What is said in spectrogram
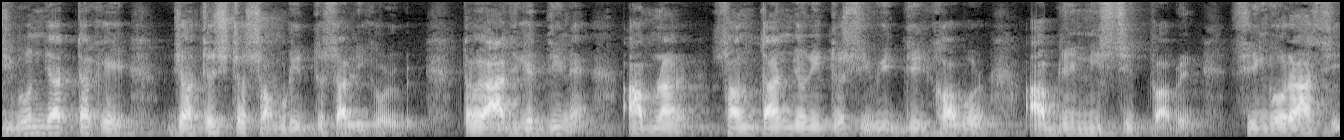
জীবনযাত্রাকে যথেষ্ট সমৃদ্ধশালী করবে। তবে আজকের দিনে আপনার সন্তানজনিত শ্রীবৃদ্ধির খবর আপনি নিশ্চিত পাবেন। সিংহ রাশি,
